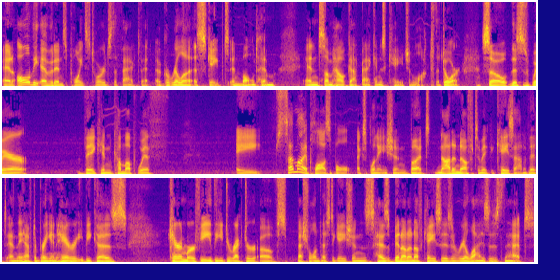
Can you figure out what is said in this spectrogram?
And all the evidence points towards the fact that a gorilla escaped and mauled him and somehow got back in his cage and locked the door. So this is where they can come up with a semi plausible explanation, but not enough to make a case out of it. And they have to bring in Harry because Karen Murphy, the director of special investigations, has been on enough cases and realizes that,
